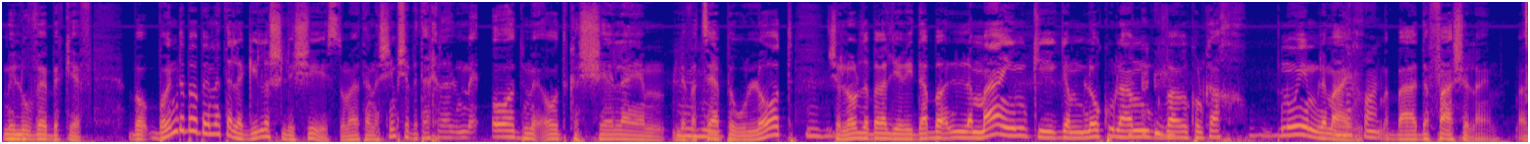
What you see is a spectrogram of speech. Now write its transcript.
מלווה בכיף. בוא, בואי נדבר באמת על הגיל השלישי, זאת אומרת, אנשים שבדרך כלל מאוד מאוד קשה להם לבצע פעולות, שלא לדבר על ירידה ב- למים, כי גם לא כולם כבר כל כך בנויים למים, נכון. בהעדפה שלהם. אז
